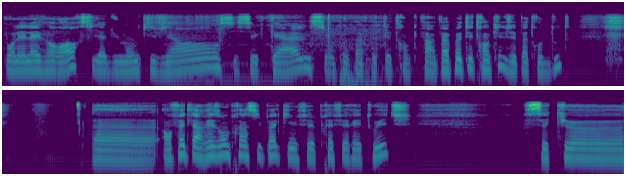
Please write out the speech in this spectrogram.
pour les live aurore, s'il y a du monde qui vient, si c'est calme, si on peut papoter tranquille. Enfin, papoter tranquille, j'ai pas trop de doutes. en fait, la raison principale qui me fait préférer Twitch, c'est que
